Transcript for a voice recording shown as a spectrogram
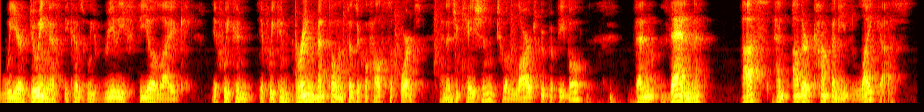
we are doing this because we really feel like if we can if we can bring mental and physical health support and education to a large group of people then then us and other companies like us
